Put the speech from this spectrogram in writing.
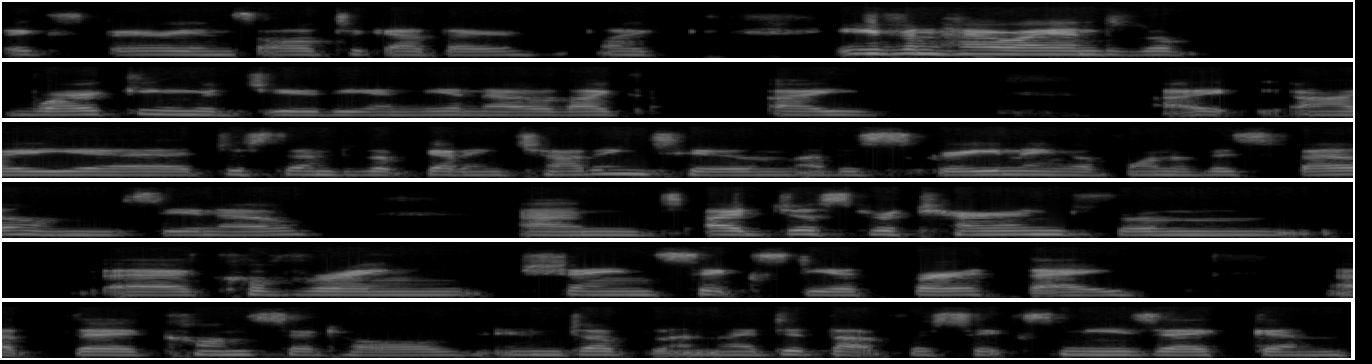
experience altogether. Like even how I ended up working with Julien, you know, like I I I uh, just ended up getting chatting to him at a screening of one of his films, you know, and I just returned from uh, covering Shane's 60th birthday at the concert hall in Dublin. I did that for Six Music, and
